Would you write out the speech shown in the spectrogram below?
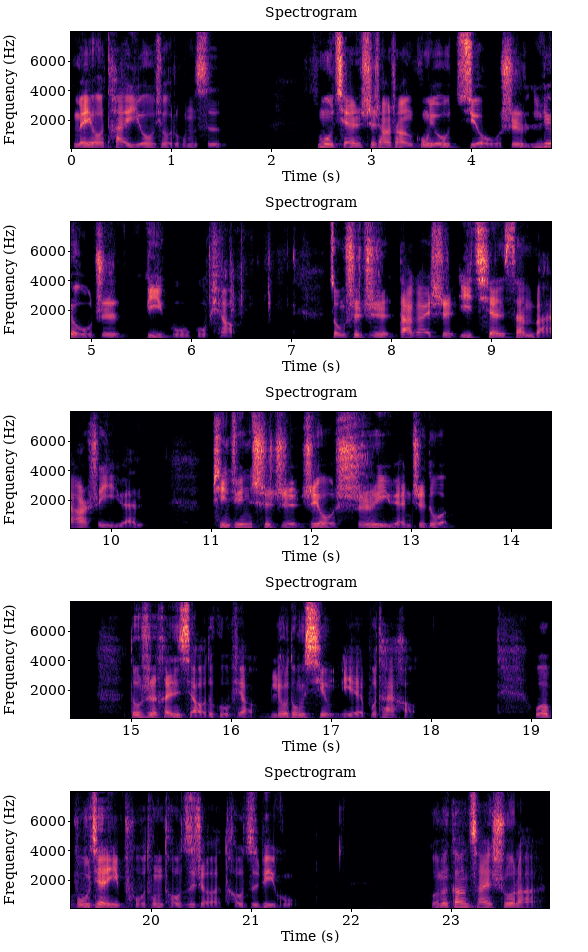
没有太优秀的公司。目前市场上共有九十六只 B 股股票，总市值大概是一千三百二十亿元，平均市值只有十亿元之多，都是很小的股票，流动性也不太好。我不建议普通投资者投资 B 股。我们刚才说了，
